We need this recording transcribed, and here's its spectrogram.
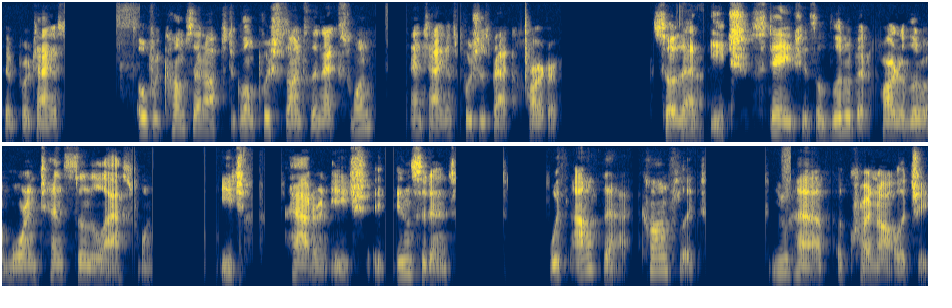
the protagonist overcomes that obstacle and pushes on to the next one. Antagonist pushes back harder so that yeah. each stage is a little bit harder, a little bit more intense than the last one. Each pattern, each incident. Without that conflict, you have a chronology.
